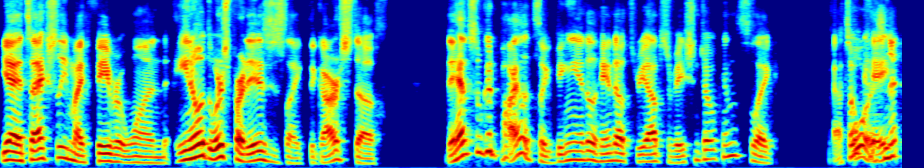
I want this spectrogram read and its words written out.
yeah, it's actually my favorite one. You know what the worst part is? Is like the Gar stuff. They have some good pilots, like being able to hand out three observation tokens. Like that's Four, okay. isn't it?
